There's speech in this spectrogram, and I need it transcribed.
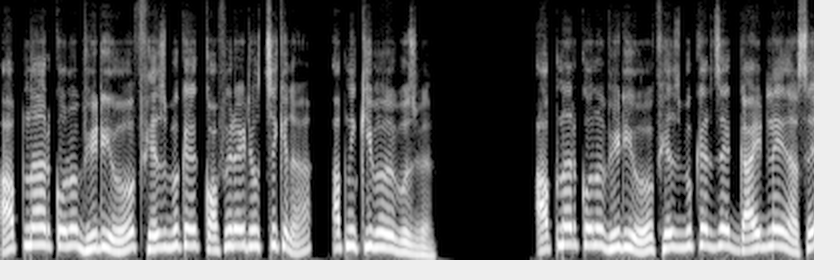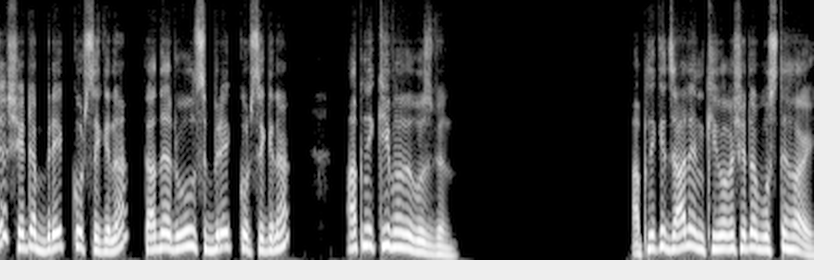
আপনার কোনো ভিডিও ফেসবুকে কপিরাইট হচ্ছে কিনা, আপনি কীভাবে বুঝবেন? আপনার কোনো ভিডিও ফেসবুকের যে গাইডলাইন আছে, সেটা ব্রেক করছে কিনা, তাদের রুলস ব্রেক করছে কিনা, আপনি কীভাবে বুঝবেন? আপনি কি জানেন কীভাবে সেটা বুঝতে হয়?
